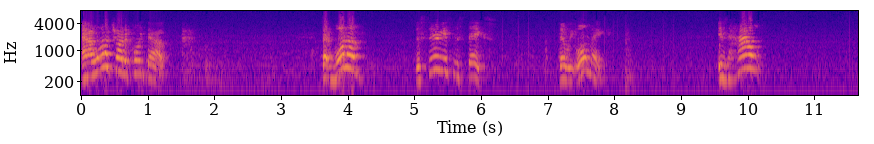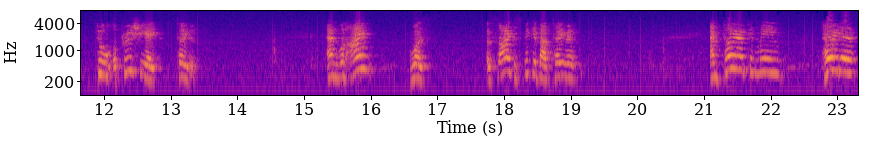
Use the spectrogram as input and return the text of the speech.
And I want to try to point out that one of the serious mistakes that we all make is how to appreciate Torah. And when I was assigned to speak about Torah, and Torah can mean Torah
